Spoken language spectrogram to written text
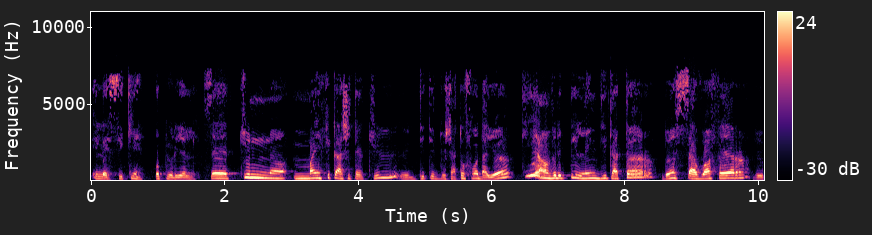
et les Sikiens au pluriel. C'est une magnifique architecture, dite de château fort d'ailleurs, qui est en vérité l'indicateur d'un savoir-faire de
